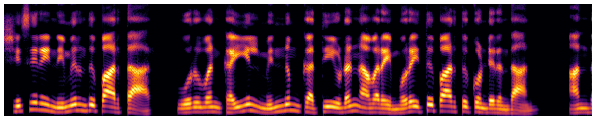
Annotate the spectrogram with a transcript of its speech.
ஷிசிரி நிமிர்ந்து பார்த்தார். ஒருவன் கையில் மின்னும் கத்தியுடன் அவரை முறைத்து பார்த்துக் கொண்டிருந்தான். அந்த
